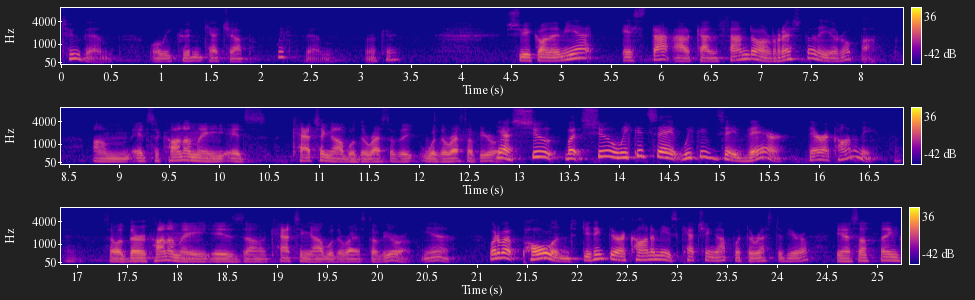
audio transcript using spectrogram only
to them, or we couldn't catch up with them. Okay. Su economía está alcanzando al resto de Europa. Um, its economy, it's catching up with the rest of the with the rest of Europe. Yeah, Sue, but Sue, we could say we could say their their economy. Okay. So their economy is uh, catching up with the rest of Europe. Yeah. What about Poland? Do you think their economy is catching up with the rest of Europe? Yes, I think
